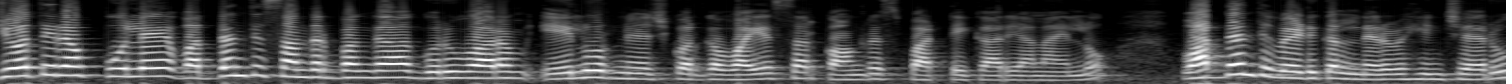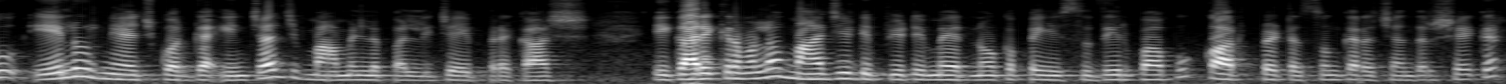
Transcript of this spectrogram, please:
జ్యోతిరావు పూలే వర్ధంతి సందర్భంగా గురువారం ఏలూరు నియోజకవర్గ వైఎస్ఆర్ కాంగ్రెస్ పార్టీ కార్యాలయంలో వర్ధంతి వేడుకలు నిర్వహించారు. ఏలూరు నియోజకవర్గ ఇన్ఛార్జ్ మామిళ్ళపల్లి జయప్రకాష్. ఈ కార్యక్రమంలో మాజీ deputy mayor Nukapeyi Sudheer Babu corporator Sunkara Chandrasekhar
